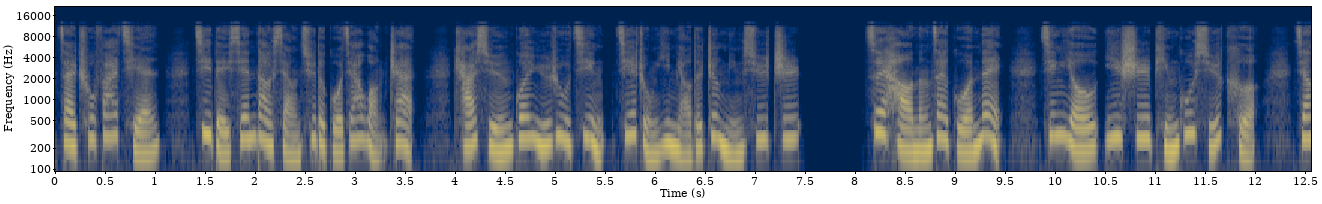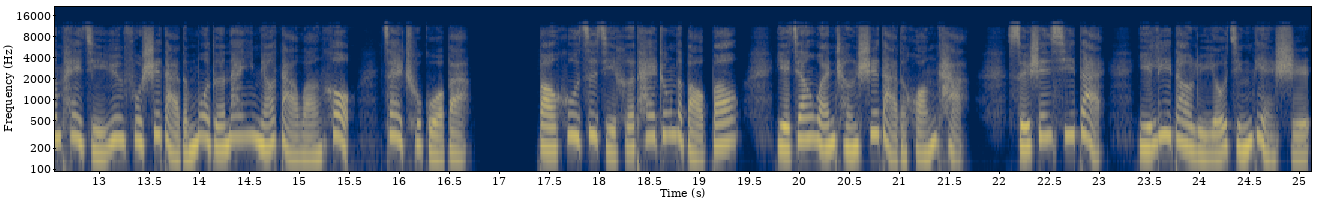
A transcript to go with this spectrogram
在出发前，既得先到想去的国家网站。查询关于入境接种疫苗的证明须知，最好能在国内经由医师评估许可，将配给孕妇施打的莫德纳疫苗打完后再出国吧。保护自己和胎中的宝宝，也将完成施打的黄卡随身携带，以利到旅游景点时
